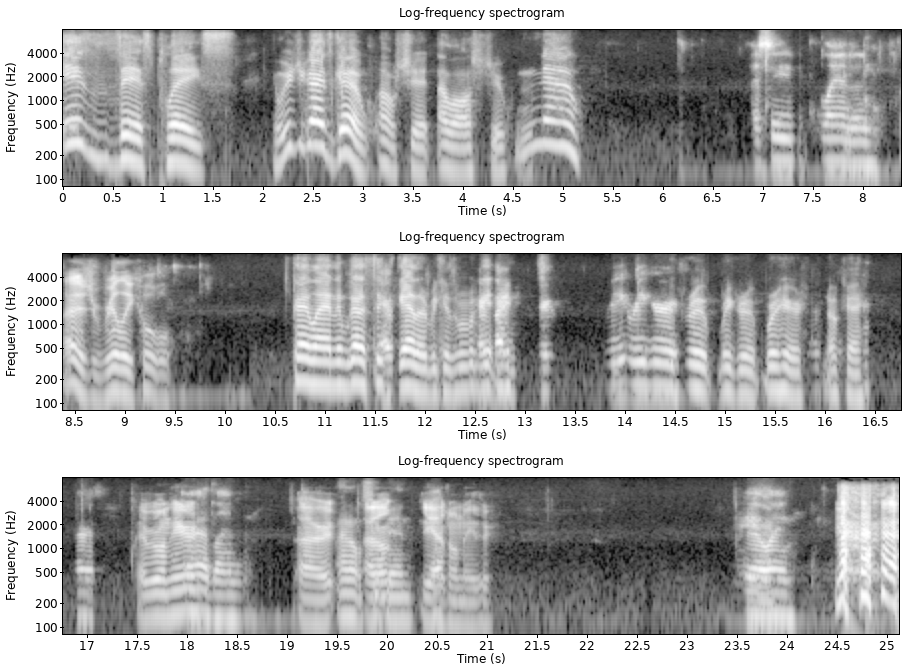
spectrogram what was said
is this place? And Where'd you guys go? Oh shit! I lost you. No. I see Landon. That is really cool. Okay, Landon, we gotta stick Every- together because we're getting Re- regroup. regroup. Regroup. We're here. Okay. Everyone Go here? ahead, Landon. Alright. I don't see I don't, Ben. yeah, I don't either. Yeah,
